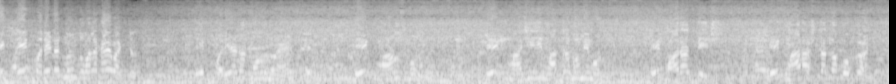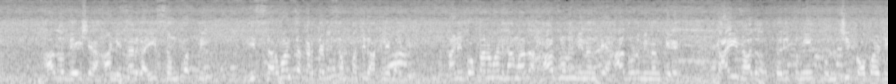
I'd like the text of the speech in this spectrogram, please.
एक एक पर्यटक म्हणून तुम्हाला काय वाटतं? एक पर्यटक म्हणून नाही एक माणूस म्हणून. एक माझी ही मातृभूमी म्हणून. एक भारत देश एक महाराष्ट्रातला कोकण. हा जो देश आहे हा निसर्ग ही संपत्ती. ही सर्वांचं कर्तव्य संपत्ती राखली पाहिजे. आणि कोकणामध्ये हा माझा हा जोडून विनंती आहे हा जोडून विनंती आहे. काही झालं तरी तुम्ही तुमची प्रॉपर्टी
